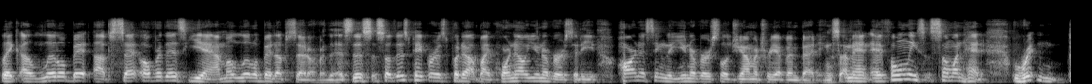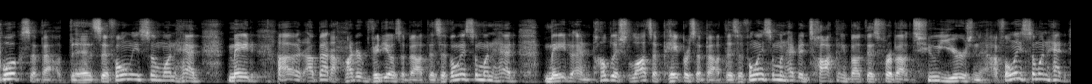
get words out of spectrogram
like a little bit upset over this. Yeah, I'm a little bit upset over this. This so this paper is put out by Cornell University, harnessing the universal geometry of embeddings. I mean, if only someone had written books about this. If only someone had made uh, about hundred videos about this. If only someone had made and published lots of papers about this. If only someone had been talking about this for about two years now. If only someone had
